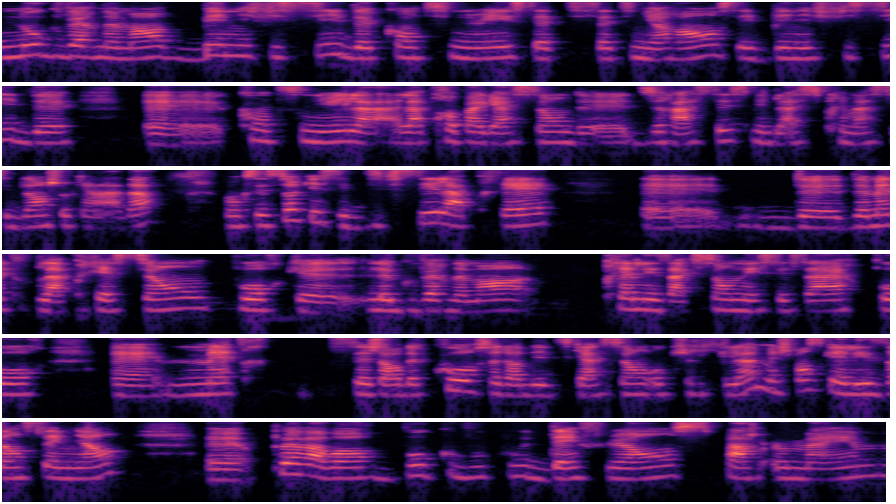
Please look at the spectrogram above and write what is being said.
nos gouvernements bénéficient de continuer cette, cette ignorance et bénéficient de euh, continuer la, la propagation de, du racisme et de la suprématie blanche au Canada. Donc, c'est sûr que c'est difficile après euh, de, mettre de la pression pour que le gouvernement prenne les actions nécessaires pour euh, mettre ce genre de cours, ce genre d'éducation au curriculum. Mais je pense que les enseignants euh, peuvent avoir beaucoup, beaucoup d'influence par eux-mêmes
